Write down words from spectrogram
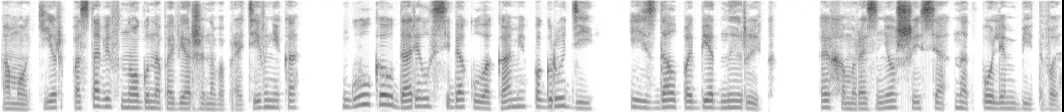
А Мокир, поставив ногу на поверженного противника, гулко ударил себя кулаками по груди и издал победный рык, эхом разнесшийся над полем битвы.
